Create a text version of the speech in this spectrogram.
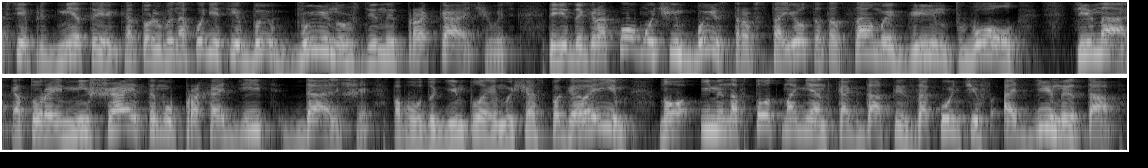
все предметы, которые вы находите, вы вынуждены прокачивать. Перед игроком очень быстро встает этот самый Green Wall, стена, которая мешает ему проходить дальше. По поводу геймплея мы сейчас поговорим. Но именно в тот момент, когда ты, закончив один этап,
